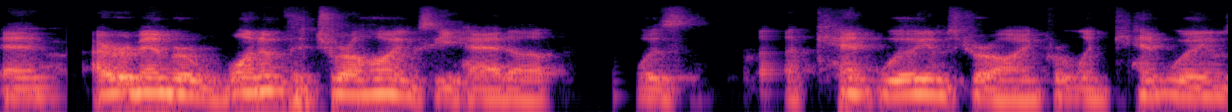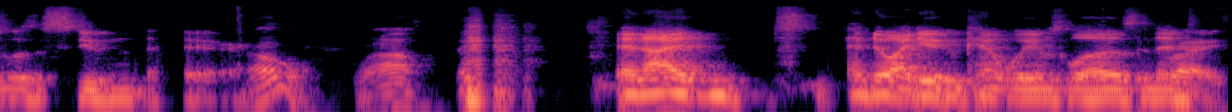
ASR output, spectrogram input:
And I remember one of the drawings he had up was a Kent Williams drawing from when Kent Williams was a student there. oh, wow. And I had, had no idea who Kent Williams was. And then, Right.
